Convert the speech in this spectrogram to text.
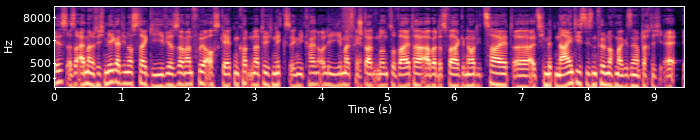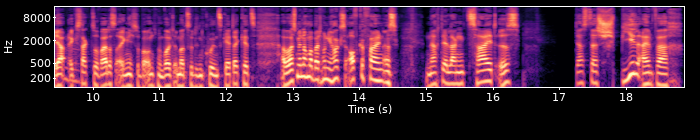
ist, also einmal natürlich mega die Nostalgie. Wir waren früher auch skaten, konnten natürlich nix, irgendwie kein Olli jemals gestanden und so weiter, aber das war genau die Zeit, äh, als ich mit 90s diesen Film nochmal gesehen habe, dachte ich, äh, ja, mhm. exakt so war das eigentlich so bei uns. Man wollte immer zu den coolen Skater-Kids. Aber was mir nochmal bei Tony Hawks aufgefallen ist, nach der langen Zeit ist, dass das Spiel einfach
